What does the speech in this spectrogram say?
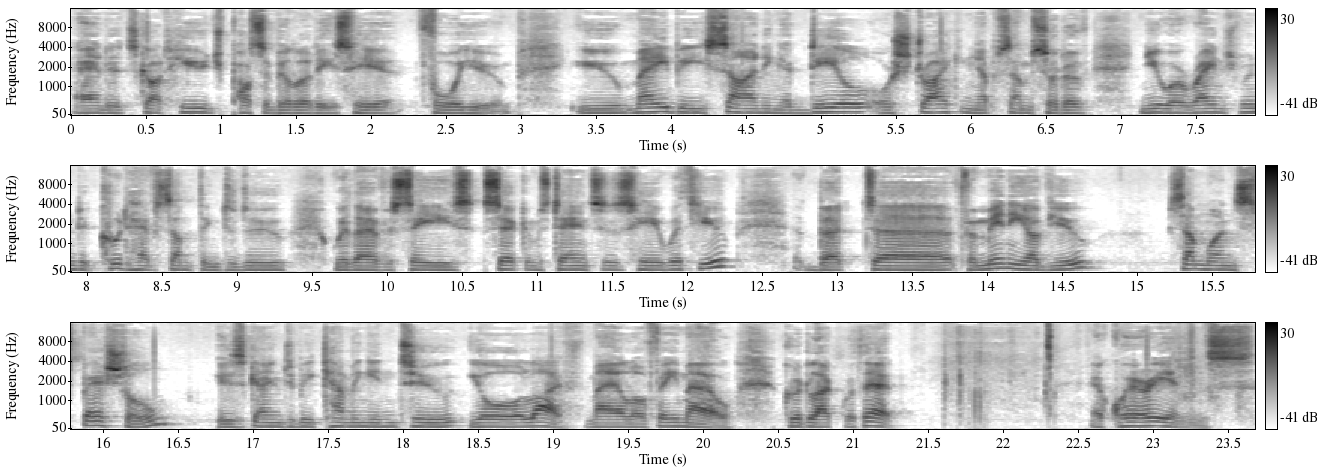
and it's got huge possibilities here for you. You may be signing a deal or striking up some sort of new arrangement. It could have something to do with overseas circumstances here with you, but uh, for many of you, someone special is going to be coming into your life, male or female. Good luck with that. Aquarians,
